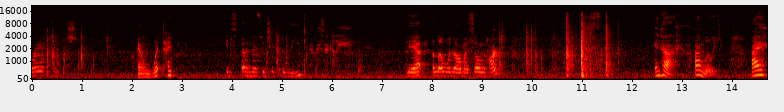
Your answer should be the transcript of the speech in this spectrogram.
Rampage. And what type? It's a Nerf Chick Elite. Yeah, I love with all my soul and heart. And hi, I'm Lily. I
